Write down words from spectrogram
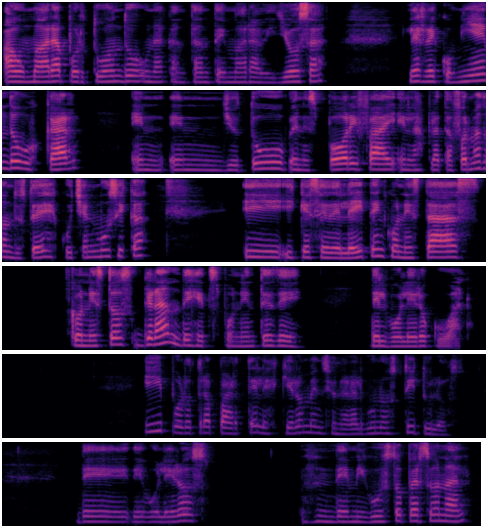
Ahumara Portuondo, una cantante maravillosa. Les recomiendo buscar en, en YouTube, en Spotify, en las plataformas donde ustedes escuchen música y, que se deleiten con estas, con estos grandes exponentes de, del bolero cubano. Y por otra parte, les quiero mencionar algunos títulos de, de boleros de mi gusto personal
